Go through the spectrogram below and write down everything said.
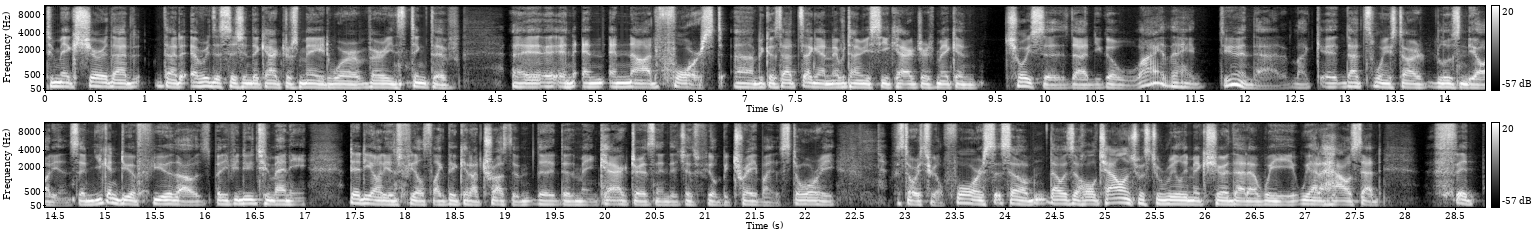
to make sure that that every decision the characters made were very instinctive uh, and and and not forced uh, because that's again every time you see characters making choices that you go why are they doing that? Like it, that's when you start losing the audience. And you can do a few of those but if you do too many then the audience feels like they cannot trust the, the, the main characters and they just feel betrayed by the story. The stories feel forced. So that was the whole challenge was to really make sure that uh, we we had a house that fit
